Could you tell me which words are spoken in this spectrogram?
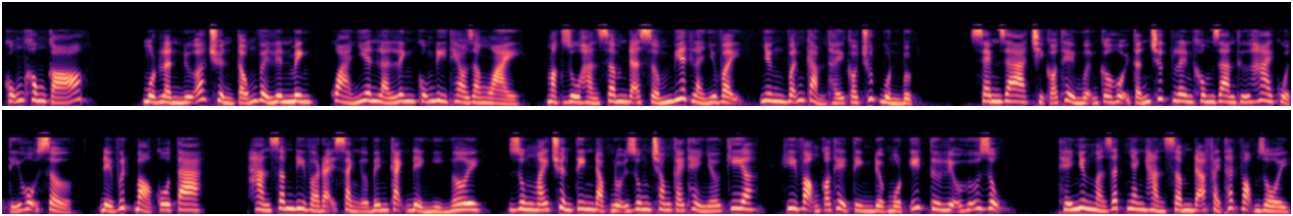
cũng không có. Một lần nữa truyền tống về liên minh, quả nhiên là Linh cũng đi theo ra ngoài, mặc dù Hàn Sâm đã sớm biết là như vậy, nhưng vẫn cảm thấy có chút buồn bực. Xem ra chỉ có thể mượn cơ hội tấn chức lên không gian thứ hai của tí hộ sở, để vứt bỏ cô ta. Hàn Sâm đi vào đại sảnh ở bên cạnh để nghỉ ngơi, dùng máy truyền tin đọc nội dung trong cái thẻ nhớ kia, hy vọng có thể tìm được một ít tư liệu hữu dụng. Thế nhưng mà rất nhanh Hàn Sâm đã phải thất vọng rồi,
